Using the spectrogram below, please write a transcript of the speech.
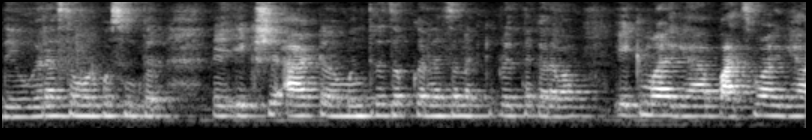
देवघरासमोर बसून तर एकशे आठ मंत्र जप करण्याचा नक्की प्रयत्न करावा. एक माळ घ्या पाच माळ घ्या.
